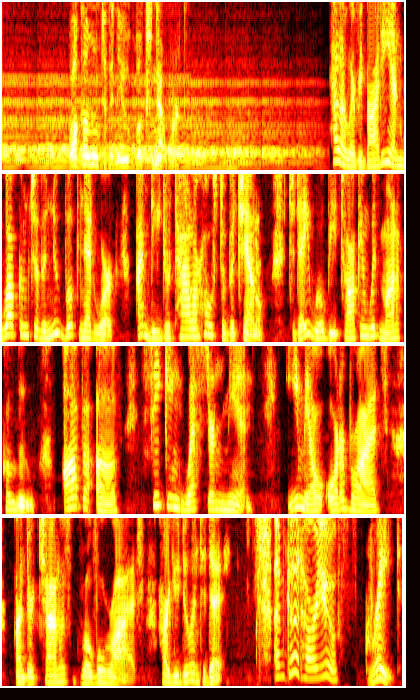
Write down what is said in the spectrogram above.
Welcome to the New Books Network. Hello, everybody, and welcome to the New Book Network. I'm Deidre Tyler, host of the channel. Today we'll be talking with Monica Liu, author of Seeking Western Men Email Order Brides Under China's Global Rise. How are you doing today? I'm good. How are you? Great.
